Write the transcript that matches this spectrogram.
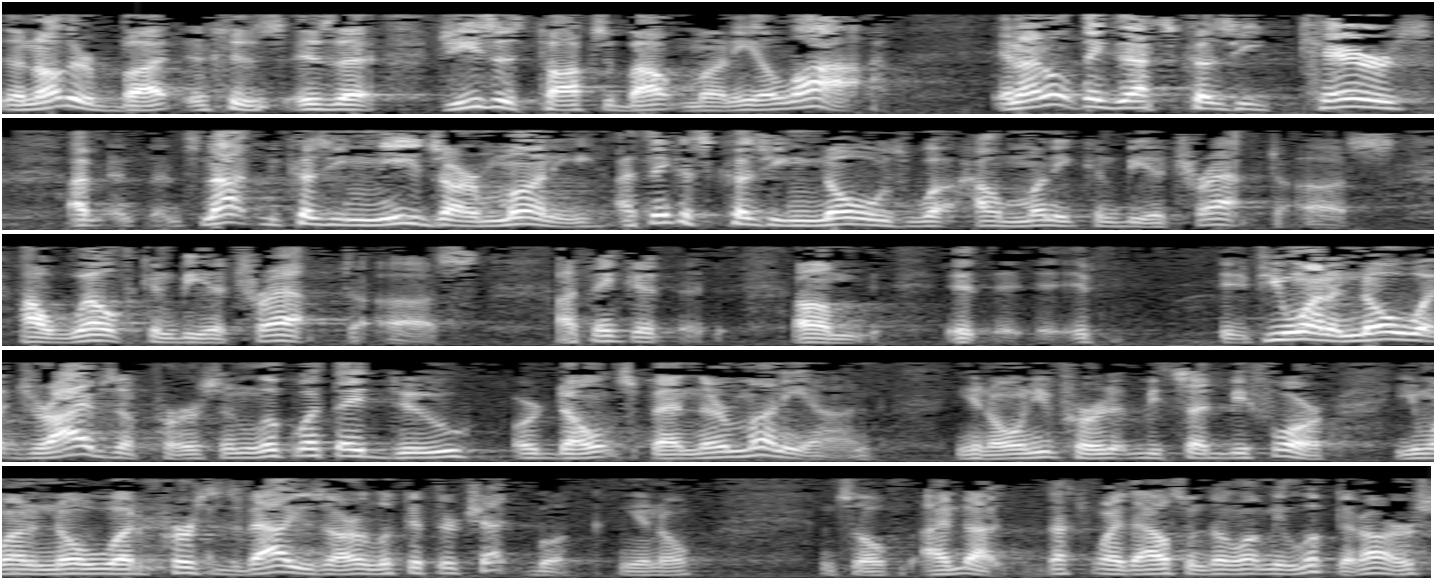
another but is, is that Jesus talks about money a lot. And I don't think that's because he cares. I mean, it's not because he needs our money. I think it's because he knows what, how money can be a trap to us, how wealth can be a trap to us. I think it, um, it, if if you want to know what drives a person, look what they do or don't spend their money on. You know, and you've heard it be said before. You want to know what a person's values are, look at their checkbook, you know. And so I'm not, that's why the Allison doesn't let me look at ours.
